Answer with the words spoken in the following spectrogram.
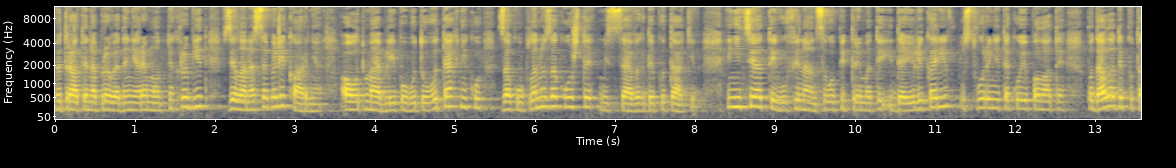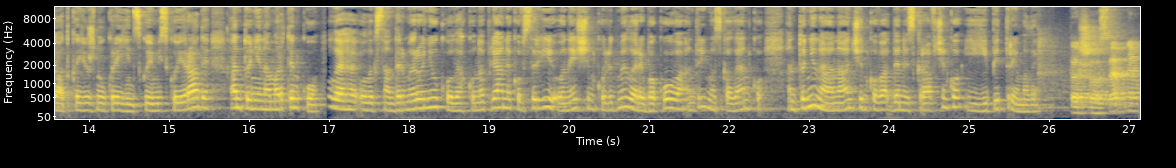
Витрати на проведення ремонтних робіт взяла на себе лікарня, а от меблі і побутову техніку закуплено за кошти місцевих депутатів. Ініціативу фінансово підтримати ідею лікарів у створенні такої палати подала депутатка Южноукраїнської міської ради Антоніна Мартинко, колеги Олександр Миронюк, Олег Конопляников, Сергій Онищенко, Людмила Рибакова, Андрій Москаленко, Антоніна Ананченкова, Денис Кравченко її підтримали. 1 серпня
